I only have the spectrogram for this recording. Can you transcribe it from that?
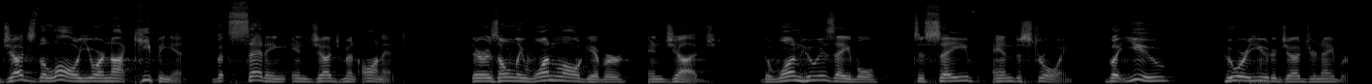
judge the law, you are not keeping it, but setting in judgment on it. There is only one lawgiver and judge, the one who is able to save and destroy. But you, who are you to judge your neighbor?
